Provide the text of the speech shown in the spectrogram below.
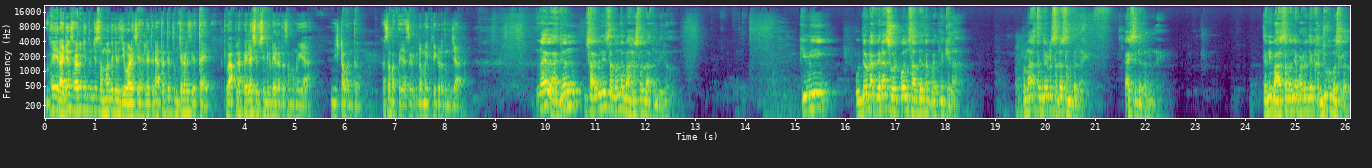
भाई राजन साळवेंचे तुमचे संबंध किती जिवाळ्याचे राहिले? तरी आता ते तुमच्याकडेच येत आहेत. किंवा आपल्या पहिल्या शिवसेनेकडे येतात असं म्हणूया निष्ठावंत. कसं बघता या सगळीकडं मैत्रीकडं तुमच्या? नाही राजन साहेबांनी संबंध महाराष्ट्रात दाखवून दिलं. की मी उद्धव ठाकरेला शेवटपर्यंत साथ द्यायचा प्रयत्न केला. पण आज त्यांच्याकडे सगळं संपलेलं आहे. काय सिद्ध घालून नाही. त्यांनी बाळासाहेबांच्या फाटत जे खंजूक बसलं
